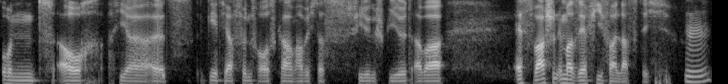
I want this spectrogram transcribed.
Und auch hier, als GTA 5 rauskam, habe ich das viel gespielt, aber es war schon immer sehr FIFA-lastig. Mhm.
